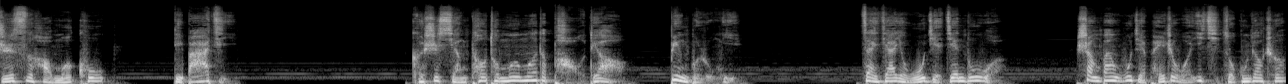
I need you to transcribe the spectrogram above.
十四号魔窟第八集。可是想偷偷摸摸的跑掉，并不容易。在家有吴姐监督我，上班吴姐陪着我一起坐公交车。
